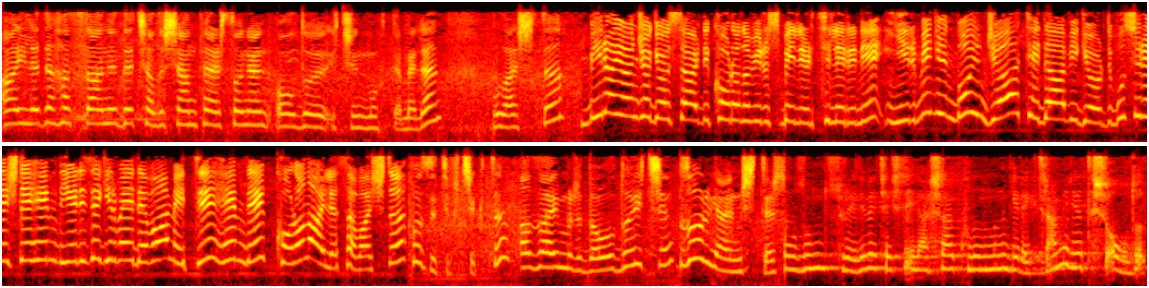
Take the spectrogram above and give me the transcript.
Ailede hastanede çalışan personel olduğu için muhtemelen bulaştı. Bir ay önce gösterdi koronavirüs belirtilerini. 20 gün boyunca tedavi gördü. Bu süreçte hem diyalize girmeye devam etti hem de koronayla savaştı. Pozitif çıktı. Alzheimer'ı da olduğu için zor gelmiştir. uzun süreli ve çeşitli ilaçlar kullanımını gerektiren bir yatışı oldu.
